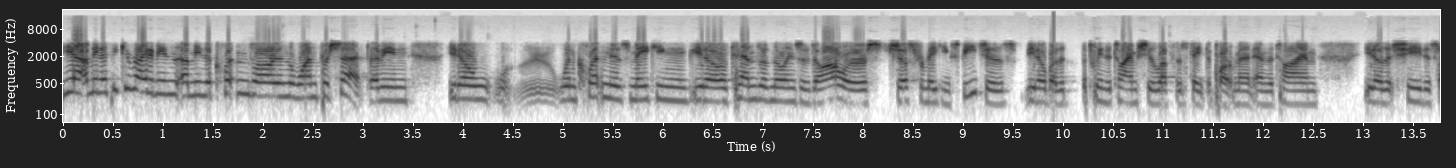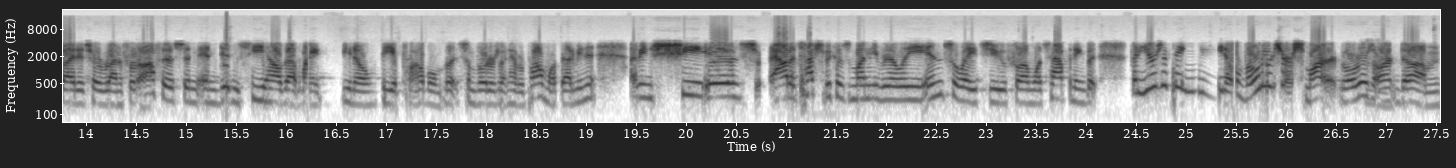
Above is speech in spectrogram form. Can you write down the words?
Yeah, I mean, I think you're right. I mean, I mean, the Clintons are in the one percent. I mean, you know, when Clinton is making, you know, tens of millions of dollars just for making speeches, you know, by the between the time she left the State Department and the time, you know, that she decided to run for office and, and didn't see how that might, you know, be a problem. But some voters might have a problem with that. I mean, I mean, she is out of touch because money really insulates you from what's happening. But but here's the thing, you know, voters are smart. Voters mm-hmm. aren't dumb,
